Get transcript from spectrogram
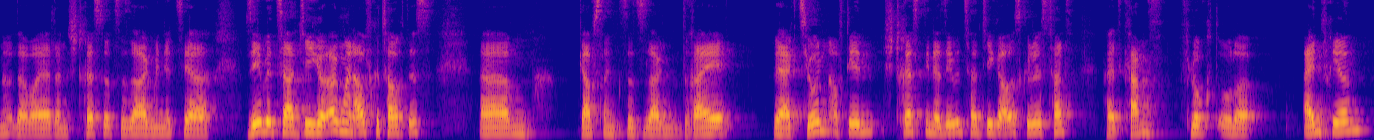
Ne, da war ja dann Stress sozusagen, wenn jetzt der Säbelzahntiger irgendwann aufgetaucht ist, ähm, gab es dann sozusagen drei Reaktionen auf den Stress, den der Säbelzahntiger ausgelöst hat. Halt Kampf, Flucht oder Einfrieren.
